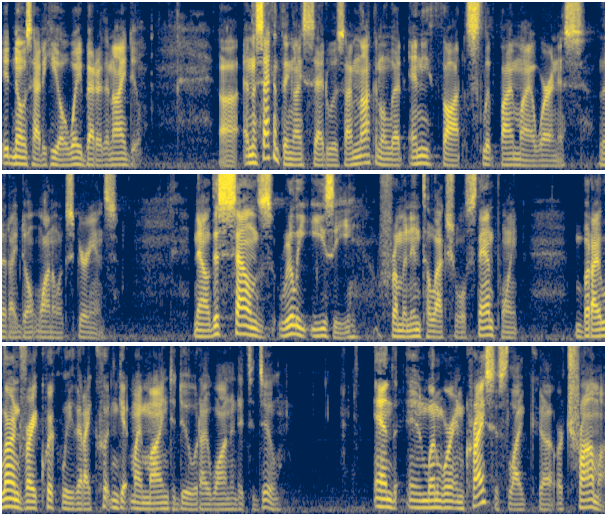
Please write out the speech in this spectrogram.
it knows how to heal way better than I do. Uh, and the second thing I said was, I'm not going to let any thought slip by my awareness that I don't want to experience. Now, this sounds really easy from an intellectual standpoint, but I learned very quickly that I couldn't get my mind to do what I wanted it to do. And, and when we're in crisis like, uh, or trauma,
